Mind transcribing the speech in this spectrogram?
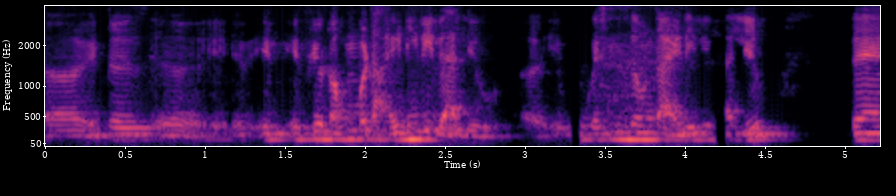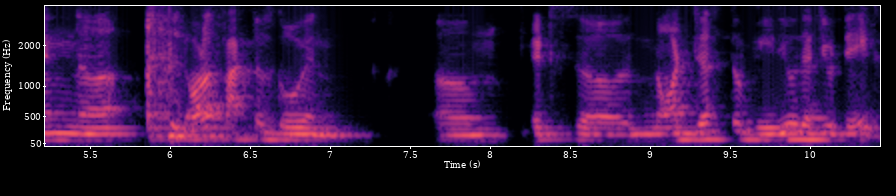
it is if, if, you're talking about IDV value, if the question is on the IDV value, then a lot of factors go in um, it's uh, not just the video that you take,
